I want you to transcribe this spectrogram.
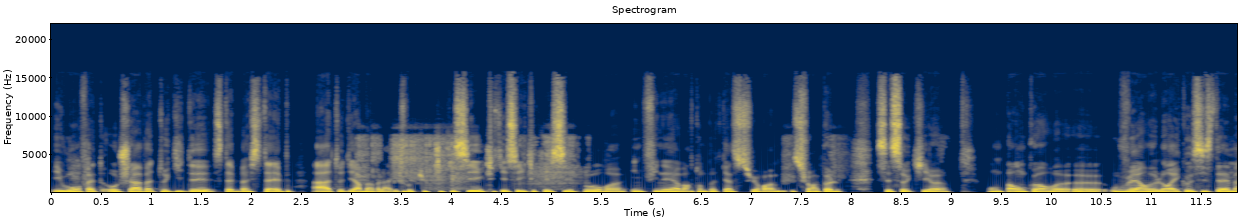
et où en fait Ocha va te guider step by step à te dire bah voilà il faut que tu cliques ici cliques ici cliques ici pour euh, in fine avoir ton podcast sur euh, sur Apple. C'est ceux qui n'ont euh, pas encore ouvert leur écosystème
